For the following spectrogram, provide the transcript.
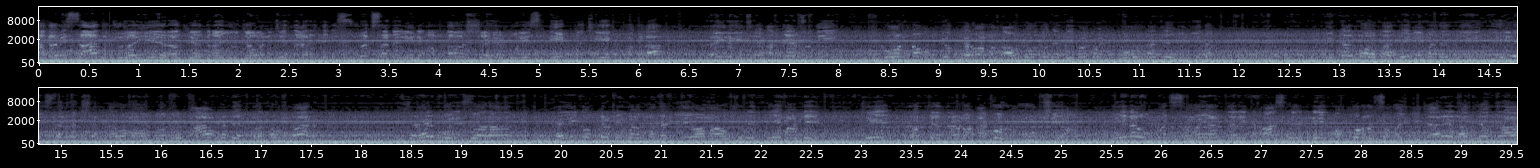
આગામી સાત જુલાઈએ રથયાત્રા યોજાવાની છે. ત્યારે તેની સુરક્ષાને લઈને અમદાવાદ શહેર પોલીસ એક પછી એક પગલાં લઈ રહી છે અત્યાર સુધી ડ્રોનનો ઉપયોગ કરવામાં આવતો હતો અને તેમાં પણ ડ્રોનના જે વિવિધ તેની મદદથી એરિયલ સર્વેક્ષણ કરવામાં આવતું હતું. આ વખતે પ્રથમવાર શહેર પોલીસ દ્વારા હેલિકોપ્ટરની પણ મદદ લેવામાં આવશે અને તે માટે જે રથયાત્રાનો આખો રૂટ છે, તેના ઉપર સમયાંતરે ખાસ કરીને બપોરનો સમય કે જ્યારે રથયાત્રા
